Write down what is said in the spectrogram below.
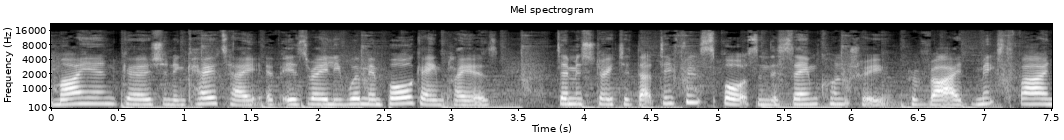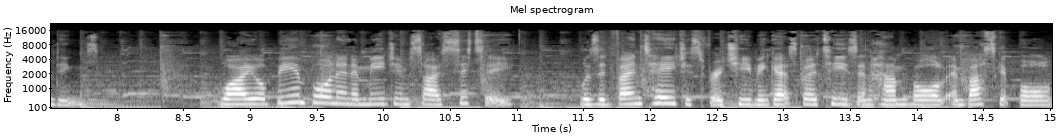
Mayan, Gershon, and Cote of Israeli women ball game players demonstrated that different sports in the same country provide mixed findings. While being born in a medium sized city was advantageous for achieving expertise in handball and basketball,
